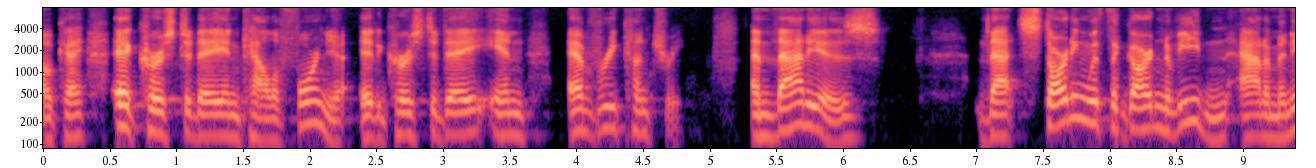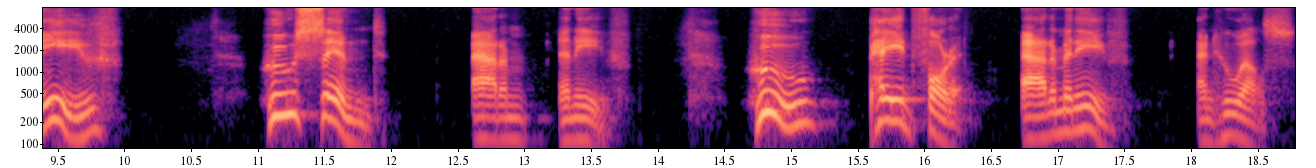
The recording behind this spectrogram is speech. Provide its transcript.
Okay, it occurs today in California, it occurs today in every country. And that is that starting with the Garden of Eden, Adam and Eve, who sinned? Adam and Eve. Who paid for it? Adam and Eve. And who else?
